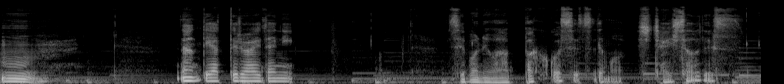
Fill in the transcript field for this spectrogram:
うんなんてやってる間に背骨は圧迫骨折でもしちゃいそうです。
